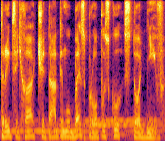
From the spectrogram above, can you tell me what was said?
30 ха читатиму без пропуску 100 днів.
